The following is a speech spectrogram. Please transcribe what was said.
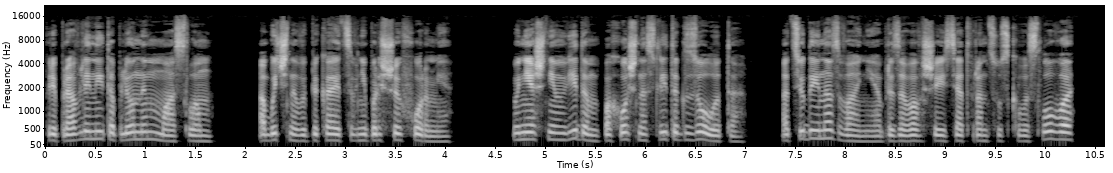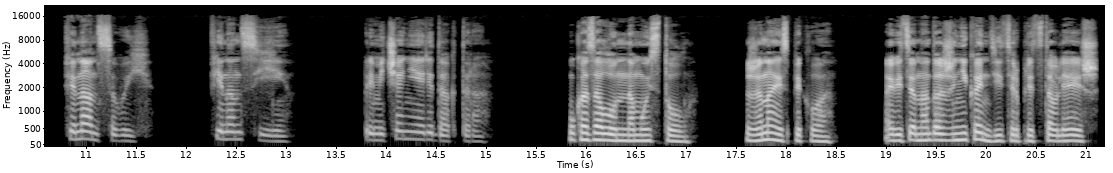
приправленный топленым маслом, Обычно выпекается в небольшой форме. Внешним видом похож на слиток золота. Отсюда и название, образовавшееся от французского слова «финансовый», «финансьи». Примечание редактора. Указал он на мой стол. Жена испекла. А ведь она даже не кондитер, представляешь?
